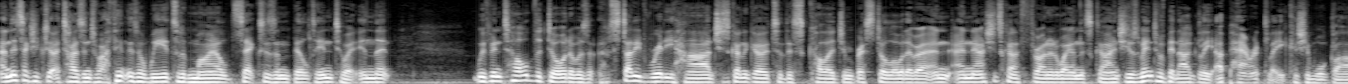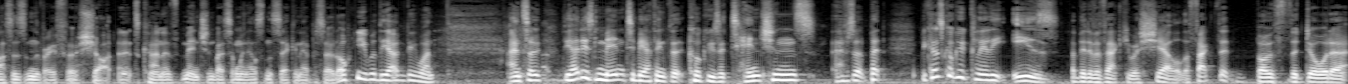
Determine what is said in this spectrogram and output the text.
and this actually ties into, I think there's a weird sort of mild sexism built into it in that we've been told the daughter was studied really hard. She's going to go to this college in Bristol or whatever, and, and now she's kind of thrown it away on this guy. And she was meant to have been ugly, apparently, because she wore glasses in the very first shot, and it's kind of mentioned by someone else in the second episode. Oh, you were the ugly one. And so the idea is meant to be, I think, that Cuckoo's attentions have, but because Cuckoo clearly is a bit of a vacuous shell, the fact that both the daughter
